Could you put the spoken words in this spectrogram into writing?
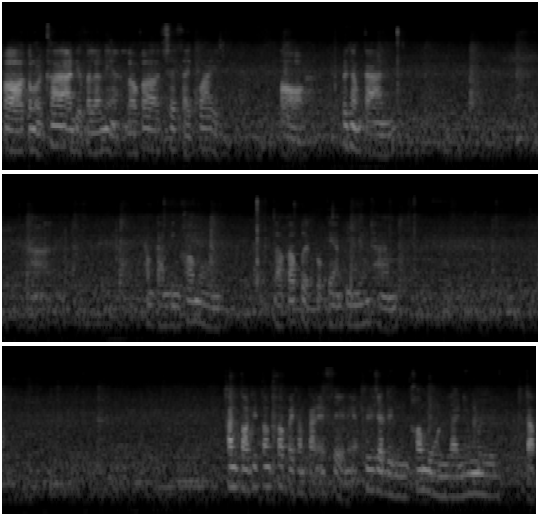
พอกำหนดค่าอันเดียวกันแล้วเนี่ย เราก็ใช้สายไขว้ต่อเพื่อทำการอ่าทำการดึงข้อมูล เราก็เปิดโปรแกรม Premium Time ขั้นตอนที่ต้องเข้าไปทำการ access เนี่ยเพื่อจะดึงข้อมูลลายนิ้วมือกับ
